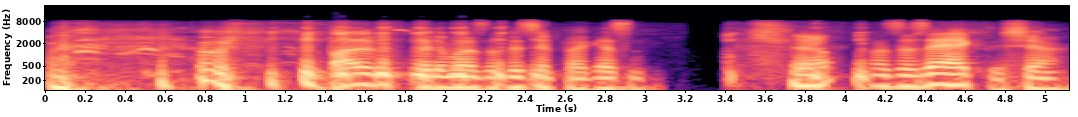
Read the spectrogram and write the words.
der Ball wird immer so ein bisschen vergessen. Ja. Also sehr hektisch, ja.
